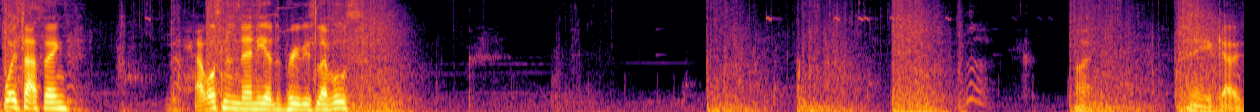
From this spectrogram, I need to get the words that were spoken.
What is that thing? That wasn't in any of the previous levels. Go.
